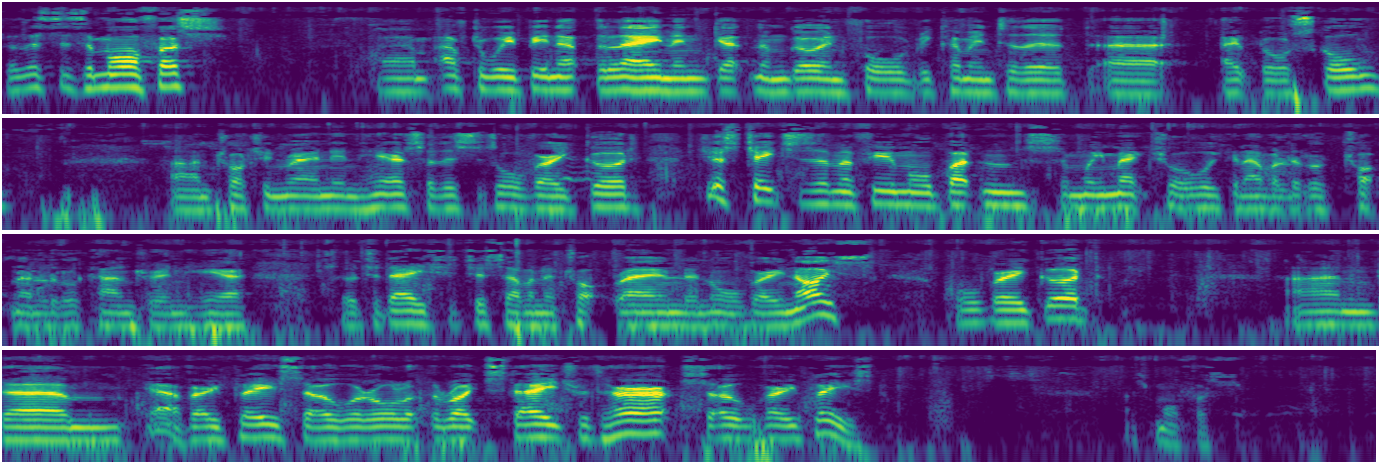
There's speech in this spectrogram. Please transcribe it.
So this is a Morpheus. Um, after we've been up the lane and getting them going forward, we come into the uh, outdoor school and trotting around in here. So this is all very good. Just teaches them a few more buttons and we make sure we can have a little trot and a little canter in here. So today she's just having a trot round and all very nice, all very good. And um, yeah, very pleased. So we're all at the right stage with her. So very pleased. That's Morpheus.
